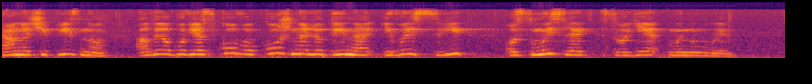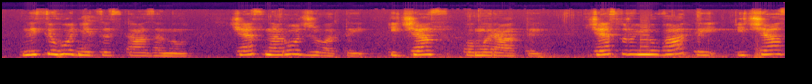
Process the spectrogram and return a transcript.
Рано чи пізно, але обов'язково кожна людина і весь світ осмислять своє минуле. Не сьогодні це сказано. Час народжувати і час помирати, час руйнувати і час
